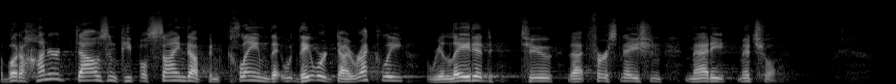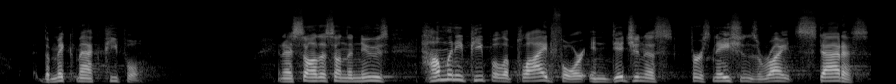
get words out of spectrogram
about 100,000 people signed up and claimed that they were directly related to that First Nation, Mattie Mitchell, the Micmac people. And I saw this on the news. How many people applied for Indigenous First Nations rights status,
